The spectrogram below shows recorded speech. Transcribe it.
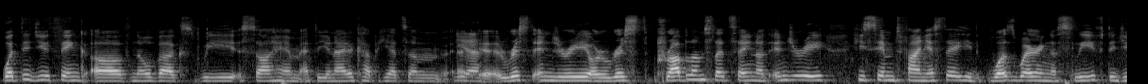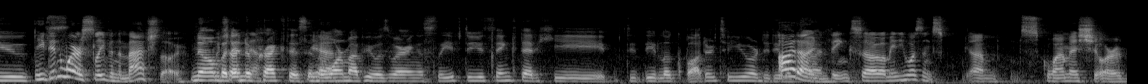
what did you think of Novak's? We saw him at the United Cup. He had some uh, Yeah. uh, wrist injury or wrist problems, let's say, not injury. He seemed fine yesterday. He was wearing a sleeve. Did you? He didn't wear a sleeve in the match, though. No, but I in the practice, in Yeah. the warm up, he was wearing a sleeve. Do you think that he did he look bothered to you, or did he? I don't fine? think so. I mean, he wasn't um, squirmish or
